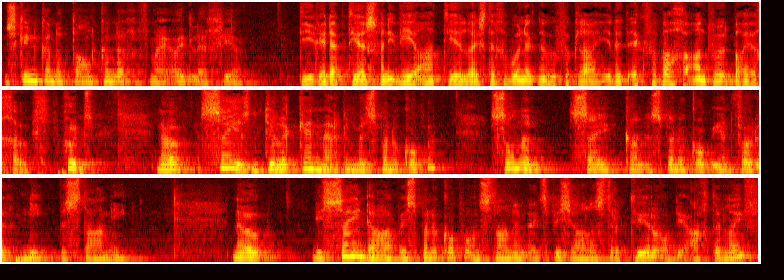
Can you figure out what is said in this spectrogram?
Miskien kan 'n taalkundige vir my uitleg gee. Die redakteurs van die WAT luister gewoonlik nou hoe verklaar jy dit? Ek verwag 'n antwoord baie gou. Goed. Nou, sy is natuurlik kenmerkend by spinnekoppe. Sonder sy kan 'n spinnekop eenvoudig nie bestaan nie. Nou, Die sy daar by spinnekoppe ontstaan uit spesiale strukture op die agterlyf.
